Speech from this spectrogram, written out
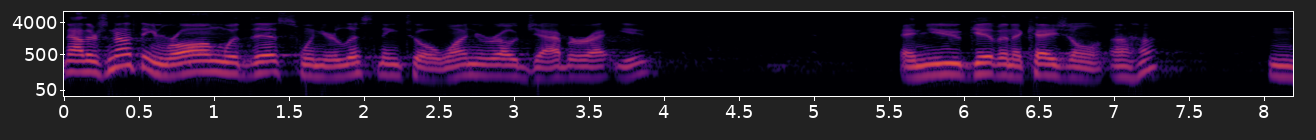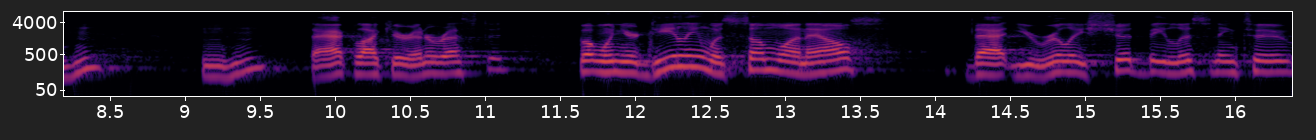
Now, there's nothing wrong with this when you're listening to a one year old jabber at you and you give an occasional uh huh, mm hmm, mm hmm, to act like you're interested. But when you're dealing with someone else that you really should be listening to,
